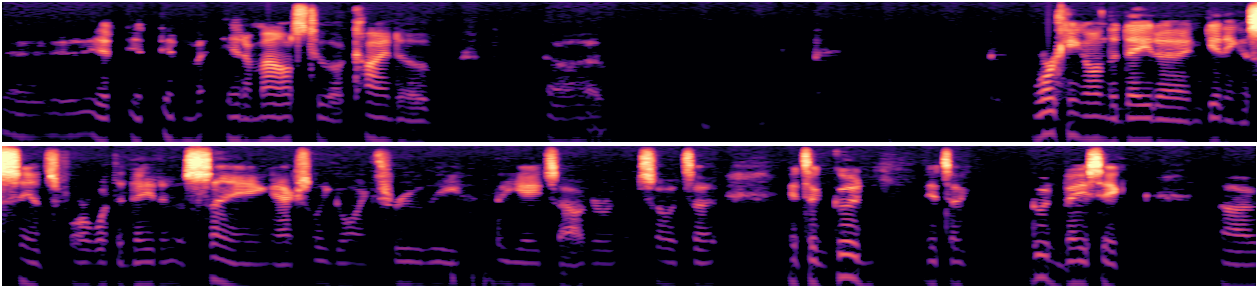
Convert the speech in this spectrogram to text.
it, it, it, it amounts to a kind of uh, working on the data and getting a sense for what the data is saying actually going through the, the Yates algorithm. So it's a it's a good it's a good basic uh,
